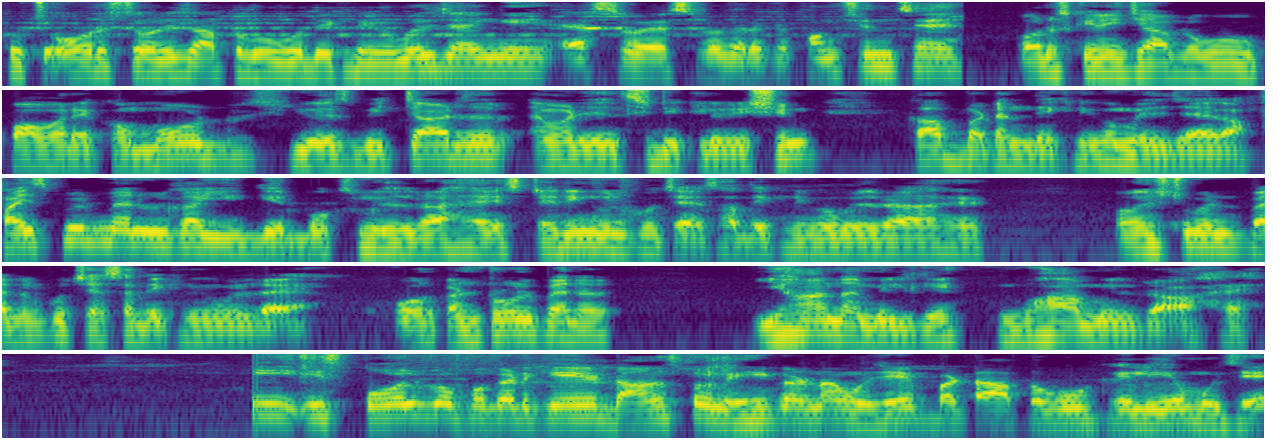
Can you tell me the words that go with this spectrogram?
कुछ और स्टोरेज आप लोगों को देखने को मिल जाएँगे। एसओएस वगैरह के फ़ंक्शन हैं और उसके नीचे आप लोगों को power eco mode USB charger emergency declaration का बटन देखने को मिल जाएगा। फाइव स्पीड मैनुअल का ये गियर बॉक्स मिल रहा है स्टेयरिंग व्हील कुछ ऐसा देखने को मिल रहा है। और इंस्ट्रूमेंट पैनल कुछ ऐसा देखने को मिल रहा है। और कंट्रोल पैनल यहाँ ना मिल के वहाँ मिल रहा है। इस पोल को पकड़ के डांस तो नहीं करना मुझे बट आप लोगों के लिए मुझे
